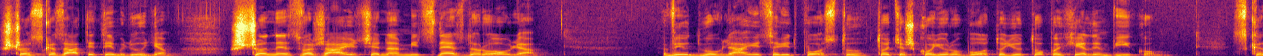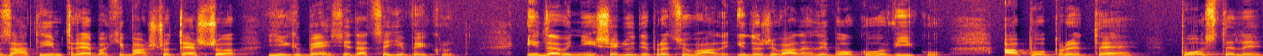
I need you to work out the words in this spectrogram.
Що сказати тим людям, що, незважаючи на міцне здоров'я, відмовляються від посту то тяжкою роботою, то похилим віком. Сказати їм треба хіба що те, що їх бесіда це є викрут. І давніше люди працювали і доживали глибокого віку, а попри те постили,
